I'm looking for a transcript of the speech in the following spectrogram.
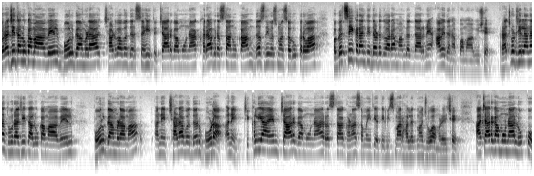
ધોરાજી તાલુકામાં આવેલ ભોલ ગામડા છાડવાવદર સહિત ચાર ગામોના ખરાબ રસ્તાનું કામ દસ દિવસમાં શરૂ કરવા ભગતસિંહ ક્રાંતિ દળ દ્વારા મામલતદારને આવેદન આપવામાં આવ્યું છે. રાજકોટ જિલ્લાના ધોરાજી તાલુકામાં આવેલ ભોલ ગામડામાં અને છાડાવદર ભોળા અને ચીખલિયા એમ ચાર ગામોના રસ્તા ઘણા સમયથી અતિ બિસ્માર હાલતમાં જોવા મળે છે. આ ચાર ગામોના લોકો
